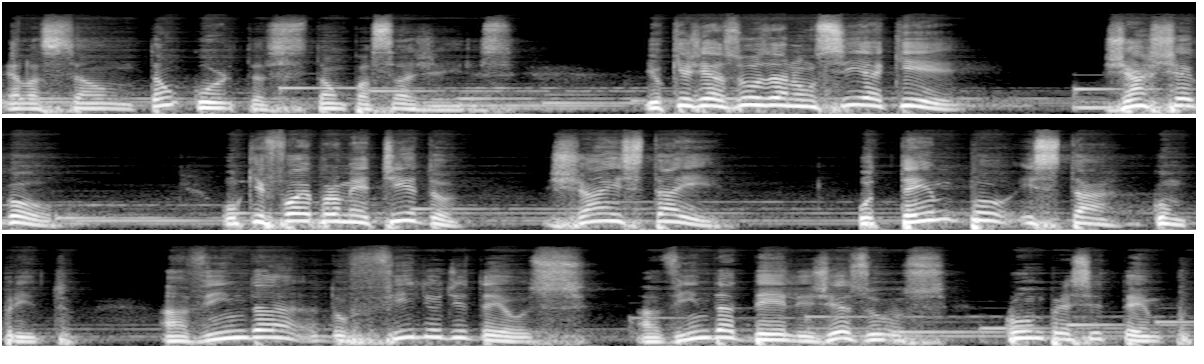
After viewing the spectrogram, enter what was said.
elas são tão curtas, tão passageiras. E o que Jesus anuncia é que já chegou, o que foi prometido já está aí, o tempo está cumprido. A vinda do Filho de Deus, a vinda dele, Jesus, cumpre esse tempo.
